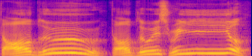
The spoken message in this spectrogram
The Blue. The Blue is real.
